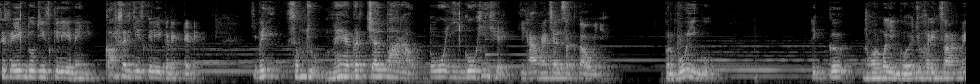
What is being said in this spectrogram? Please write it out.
सिर्फ़ एक दो चीज़ के लिए नहीं, काफ़ी सारी चीज़ के लिए कनेक्टेड है। कि भाई, समझो, मैं अगर चल पा रहा हूँ तो वो ईगो ही है कि हाँ मैं चल सकता हूँ ये। पर वो ईगो एक नॉर्मल ईगो है जो हर इंसान में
